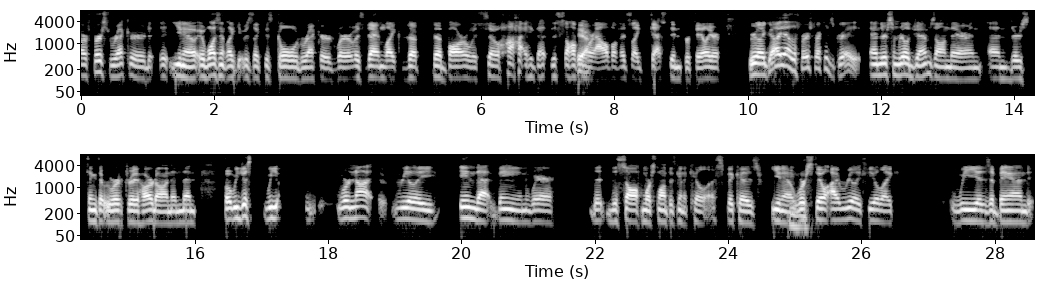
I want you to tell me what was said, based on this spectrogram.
our first record it, you know it wasn't like it was like this gold record where it was then like the the bar was so high that the sophomore yeah. album it's like destined for failure we were like oh yeah the first record's great and there's some real gems on there and and there's things that we worked really hard on and then but we just we we're not really in that vein where the the sophomore slump is going to kill us because you know mm-hmm. we're still. I really feel like we as a band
